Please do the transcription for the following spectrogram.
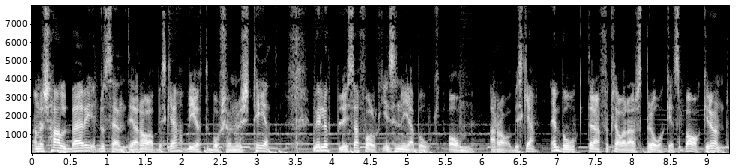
Anders Hallberg, docent i arabiska vid Göteborgs universitet, vill upplysa folk i sin nya bok om arabiska. En bok där han förklarar språkets bakgrund.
